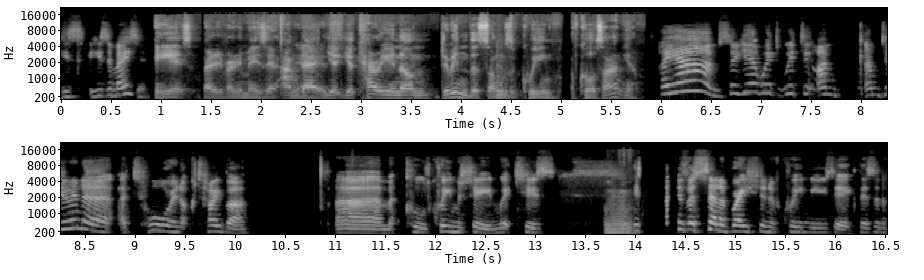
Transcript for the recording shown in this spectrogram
he's he's amazing. He is very, very amazing. And Yeah, uh, you're, you're carrying on doing the songs of Queen, of course, aren't you? I am. So yeah, we're, we're do, I'm I'm doing a, a tour in October, um, called Queen Machine, which is Mhm. it's kind of a celebration of Queen music. There's a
